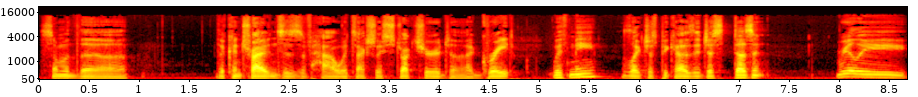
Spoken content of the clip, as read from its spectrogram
some of the the contrivances of how it's actually structured uh, great with me, like just because it just doesn't really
